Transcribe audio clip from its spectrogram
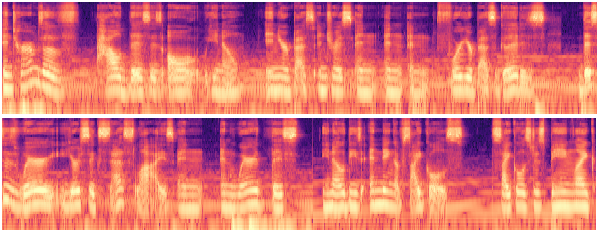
in terms of how this is all you know in your best interest and and and for your best good is this is where your success lies and and where this you know these ending of cycles cycles just being like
